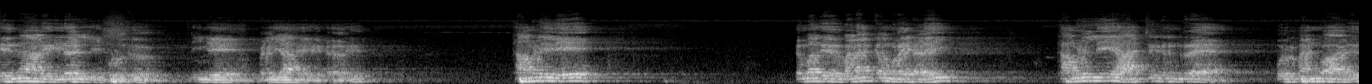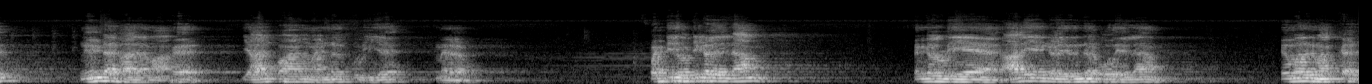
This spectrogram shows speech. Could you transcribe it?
தென்னாடு இதழ் இப்பொழுது இங்கே வெளியாக இருக்கிறது. தமிழிலே எமது வணக்க முறைகளை தமிழிலே ஆற்றுகின்ற ஒரு பண்பாடு நீண்ட காலமாக யாழ்ப்பாண மன்னருக்குரிய மரம். பட்டி தொட்டிகள் எல்லாம் எங்களுடைய ஆலயங்கள் இருந்த போதெல்லாம் எமது மக்கள்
